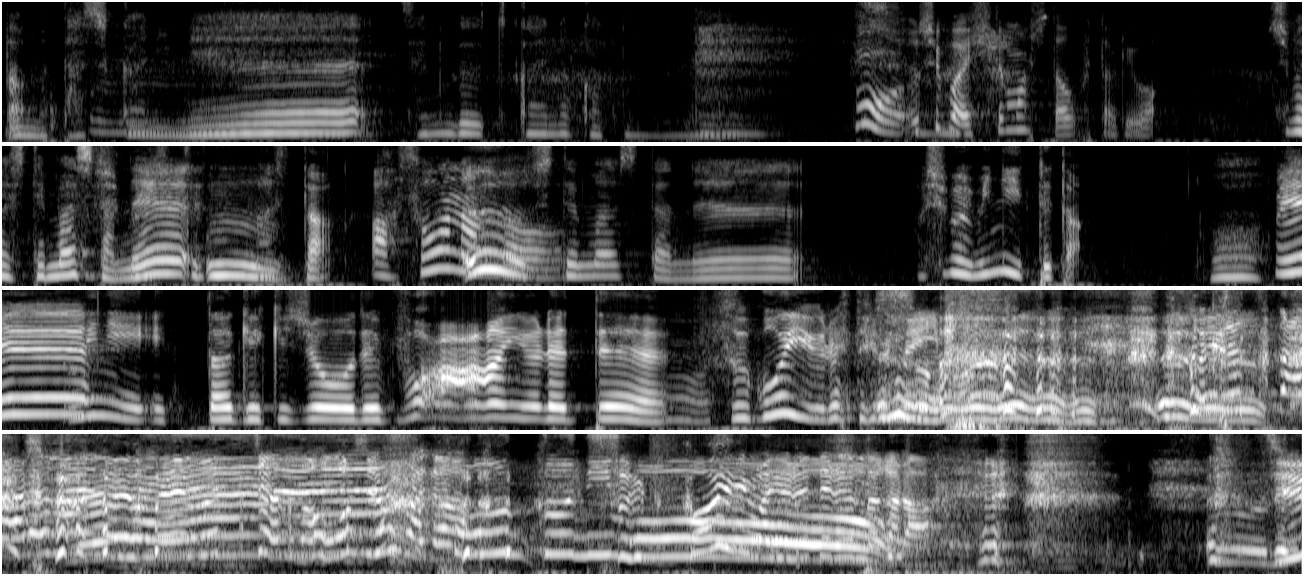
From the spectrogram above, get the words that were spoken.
た。まあ、確かにね、全部使えなかったもんね。もうお芝居してました？お二人は。お芝居してましたね。してました。あ、そうなんだ。してましたね。お芝居見に行ってた。えー、見に行った劇場で、ブワーン揺れて、うん、すごい揺れてるね、これが伝わらないよね、むっちゃんの面白さが。本当にすっごい今揺れてるんだから。十音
